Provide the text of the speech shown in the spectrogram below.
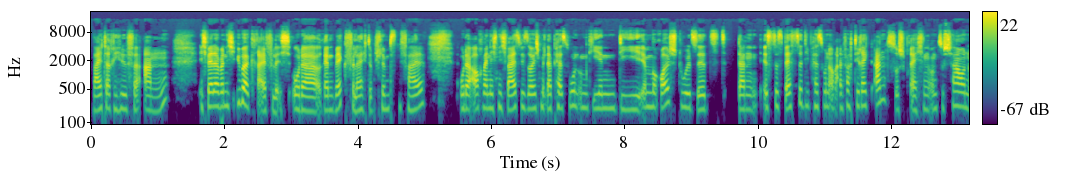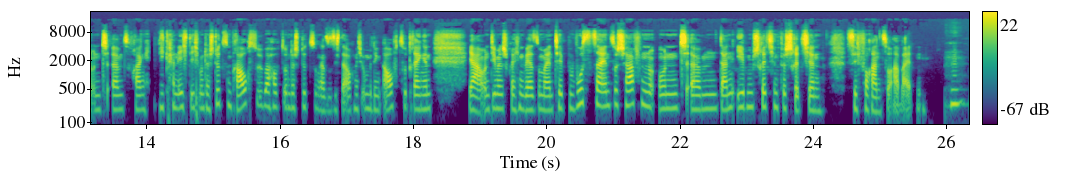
weitere Hilfe an. Ich werde aber nicht übergreiflich oder renn weg, vielleicht im schlimmsten Fall. Oder auch wenn ich nicht weiß, wie soll ich mit einer Person umgehen, die im Rollstuhl sitzt, dann ist das Beste, die Person auch einfach direkt anzusprechen und zu schauen und ähm, zu fragen, wie kann ich dich unterstützen? Brauchst du überhaupt Unterstützung? Also sich da auch nicht unbedingt aufzudrängen. Ja, und dementsprechend wäre so mein Tipp, Bewusstsein zu schaffen und ähm, dann eben Schrittchen für Schrittchen sich voranzuarbeiten. Mhm.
